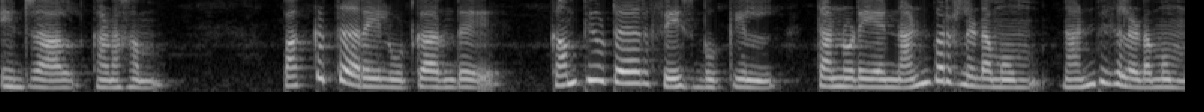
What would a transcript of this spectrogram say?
என்றாள் கனகம். பக்கத்து அறையில் உட்கார்ந்து கம்ப்யூட்டர் ஃபேஸ்புக்கில் தன்னுடைய நண்பர்களிடமும் நண்பிகளிடமும்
